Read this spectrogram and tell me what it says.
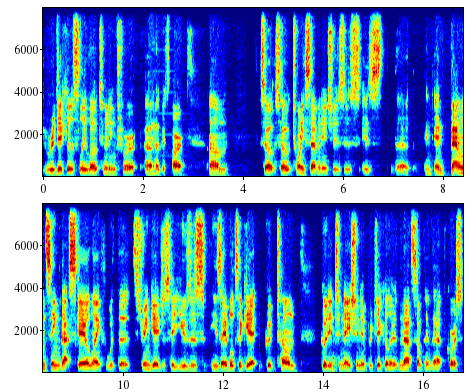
ridiculously low tuning for a, yeah. a guitar. Um, so so 27 inches is is the and, and balancing that scale length with the string gauges he uses, he's able to get good tone, good intonation in particular, and that's something that, of course,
